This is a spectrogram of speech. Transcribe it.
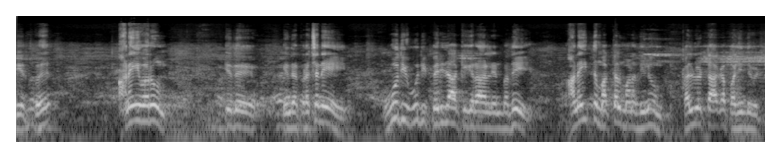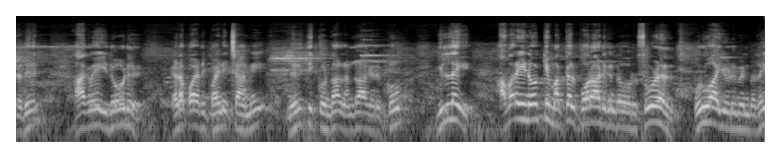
தீர்ப்பு. அனைவரும் இது இந்த பிரச்சனையை ஊதி ஊதி பெரிதாக்குகிறார்கள் என்பதை அனைத்து மக்கள் மனதிலும் கல்வெட்டாக பதிந்துவிட்டது. ஆகவே இதோடு எடப்பாடி பழனிசாமி நிறுத்தி கொண்டால் நன்றாக இருக்கும். இல்லை அவரை நோக்கி மக்கள் போராடுகின்ற ஒரு சூழல் உருவாகிவிடும் என்பதை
